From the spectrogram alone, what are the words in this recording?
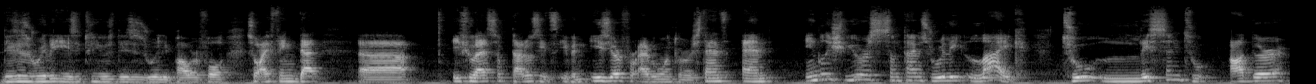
this is really easy to use. This is really powerful. So i think that uh, if you add subtitles, it's even easier for everyone to understand. And English viewers sometimes really like to listen to other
